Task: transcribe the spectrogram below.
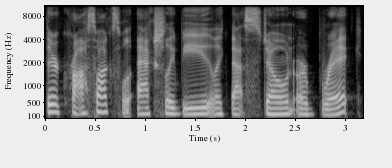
their crosswalks will actually be like that stone or brick,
